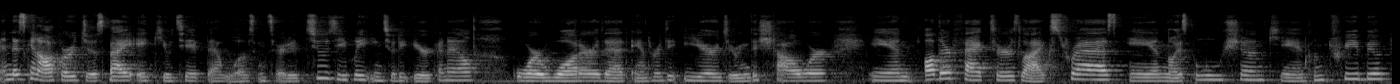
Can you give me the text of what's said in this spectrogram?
And this can occur just by a Q-tip that was inserted too deeply into the ear canal or water that entered the ear during the shower. And other factors like stress and noise pollution can contribute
